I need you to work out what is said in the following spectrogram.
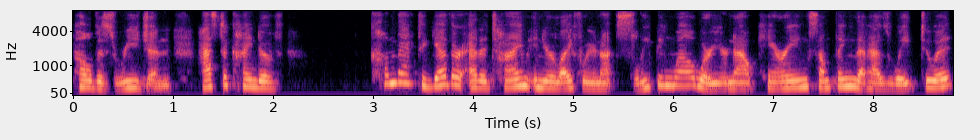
pelvis region has to kind of come back together at a time in your life where you're not sleeping well, where you're now carrying something that has weight to it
